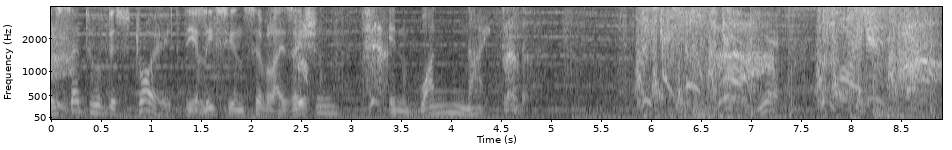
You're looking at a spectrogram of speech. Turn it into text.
is said to have destroyed the Elysian civilization in one night. Yes.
